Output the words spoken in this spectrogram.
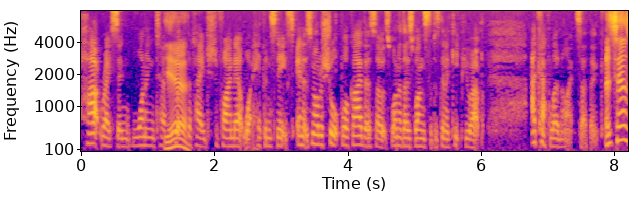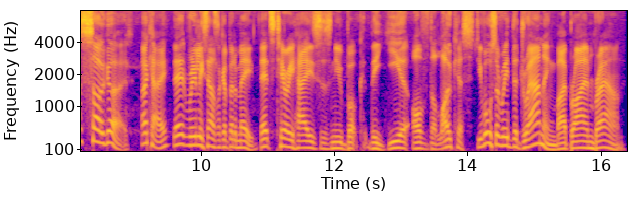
heart racing, wanting to Yeah. flip the page to find out what happens next. And it's not a short book either, so it's one of those ones that is going to keep you up a couple of nights, I think. It sounds so good. Okay, that really sounds like a bit of me. That's Terry Hayes' new book, The Year of the Locust. You've also read The Drowning by Bryan Brown.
